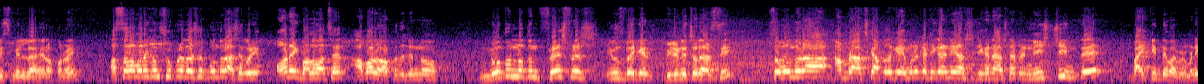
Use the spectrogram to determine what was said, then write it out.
বিসমিল্লাহ রহমান রহিম। আসসালামু আলাইকুম সুপ্রিয় দর্শক বন্ধুরা আশা করি অনেক ভালো আছেন। আবারও আপনাদের জন্য নতুন নতুন ফ্রেশ ফ্রেশ ইউজ বাইকের ভিডিও নিয়ে চলে আসছি। সো বন্ধুরা আমরা আজকে আপনাদেরকে এমন একটা ঠিকানা নিয়ে আসছি যেখানে আসলে আপনি নিশ্চিন্তে বাইক কিনতে পারবেন। মানে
